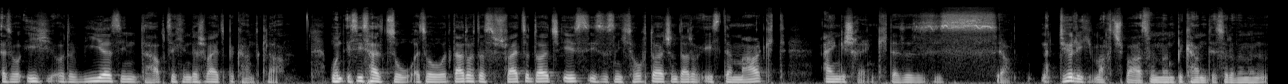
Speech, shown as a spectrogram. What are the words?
also ich oder wir sind hauptsächlich in der Schweiz bekannt, klar. Und es ist halt so, also dadurch, dass Schweizerdeutsch ist, ist es nicht Hochdeutsch und dadurch ist der Markt eingeschränkt. Also es ist, ja, natürlich macht es Spaß, wenn man bekannt ist oder wenn man,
